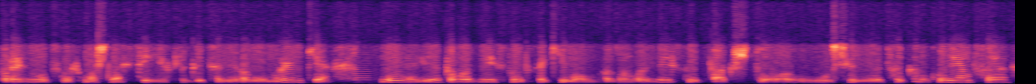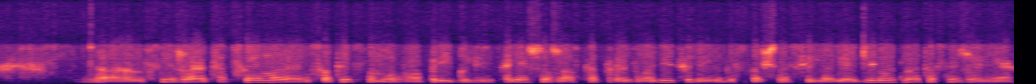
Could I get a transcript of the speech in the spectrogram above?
производственных мощностей, если говорить о мировом рынке. Ну, и это воздействует каким образом? Воздействует так, что усиливается конкуренция, снижаются цены, соответственно, норма прибыли. конечно же, автопроизводители достаточно сильно реагируют на это снижение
